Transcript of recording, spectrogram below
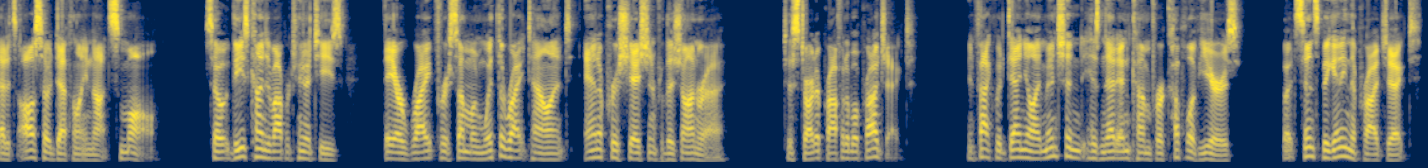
that it's also definitely not small. So, these kinds of opportunities they are right for someone with the right talent and appreciation for the genre to start a profitable project. In fact, with Daniel, I mentioned his net income for a couple of years, but since beginning the project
